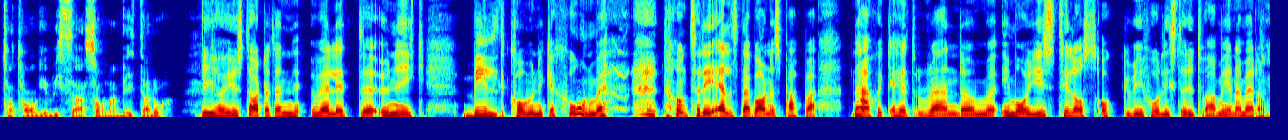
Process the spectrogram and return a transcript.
ta tag i vissa sådana bitar då. Vi har ju startat en väldigt uh, unik bildkommunikation med de tre äldsta barnens pappa när han skickar helt random emojis till oss och vi får lista ut vad han menar med dem.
